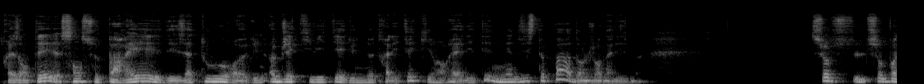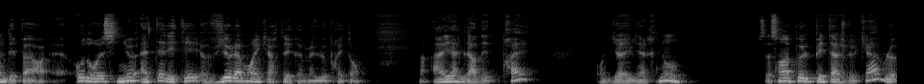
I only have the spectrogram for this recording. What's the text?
présentée sans se parer des atours d'une objectivité et d'une neutralité qui en réalité n'existent pas dans le journalisme sur, le point de départ, Audrey Signeux a-t-elle été violemment écartée comme elle le prétend? À y regarder de près, on dirait bien que non. Ça sent un peu le pétage de câble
